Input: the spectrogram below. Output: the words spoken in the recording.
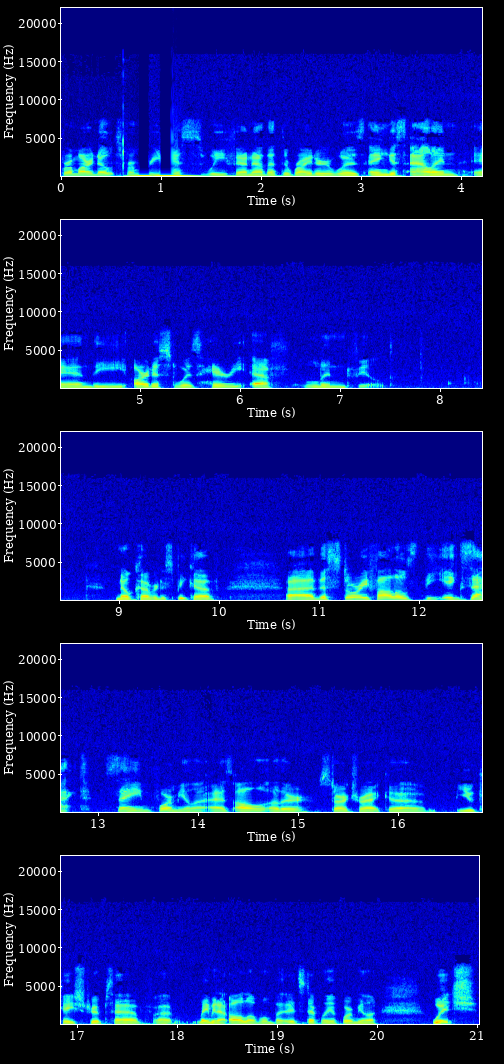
from our notes from previous, we found out that the writer was Angus Allan and the artist was Harry F. Lindfield. No cover to speak of. Uh, this story follows the exact same formula as all other Star Trek uh, UK strips have. Uh, maybe not all of them, but it's definitely a formula. Which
